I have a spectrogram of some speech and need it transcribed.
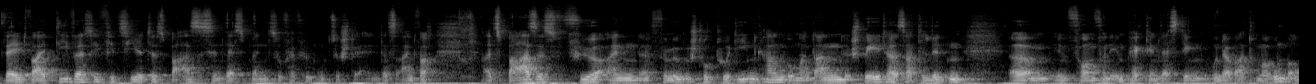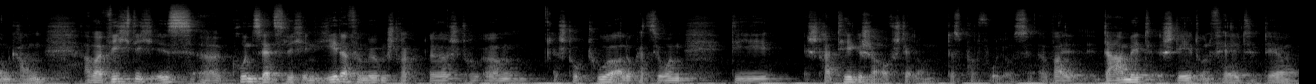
weltweit diversifiziertes Basisinvestment zur Verfügung zu stellen, das einfach als Basis für eine Vermögensstruktur dienen kann, wo man dann später Satelliten ähm, in Form von Impact Investing wunderbar drumherum bauen kann. Aber wichtig ist äh, grundsätzlich in jeder Vermögensstrukturallokation äh, die strategische Aufstellung des Portfolios, weil damit steht und fällt der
